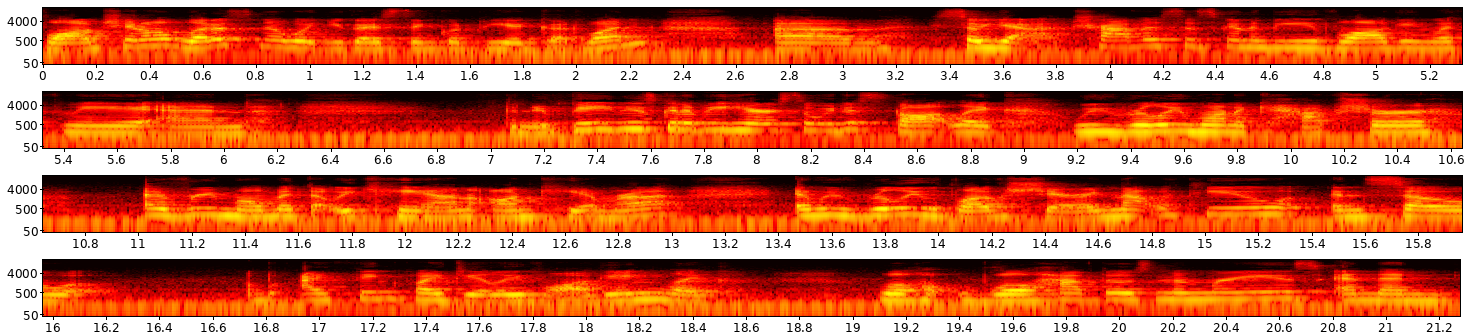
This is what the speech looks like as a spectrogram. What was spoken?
vlog channel let us know what you guys think would be a good one. Um, so yeah travis is gonna be vlogging with me and the new baby's gonna be here. So we just thought like we really want to capture every moment that we can on camera and we really love sharing that with you. And so i think by daily vlogging like we'll we'll have those memories and then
